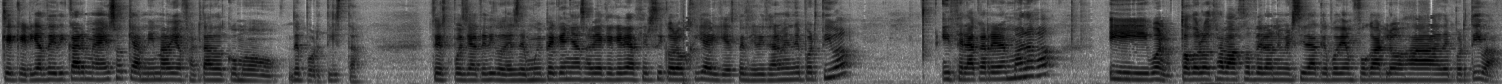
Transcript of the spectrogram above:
que quería dedicarme a eso que a mí me había faltado como deportista. Entonces, pues ya te digo, desde muy pequeña sabía que quería hacer psicología y especializarme en deportiva. Hice la carrera en Málaga y bueno, todos los trabajos de la universidad que podía enfocarlos a deportiva,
